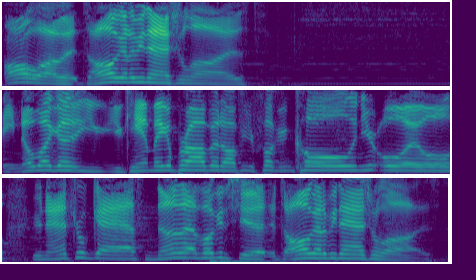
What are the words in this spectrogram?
All of it. It's all gonna be nationalized. Ain't nobody gonna you, you can't make a profit off your fucking coal and your oil, your natural gas, none of that fucking shit. It's all gotta be nationalized.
